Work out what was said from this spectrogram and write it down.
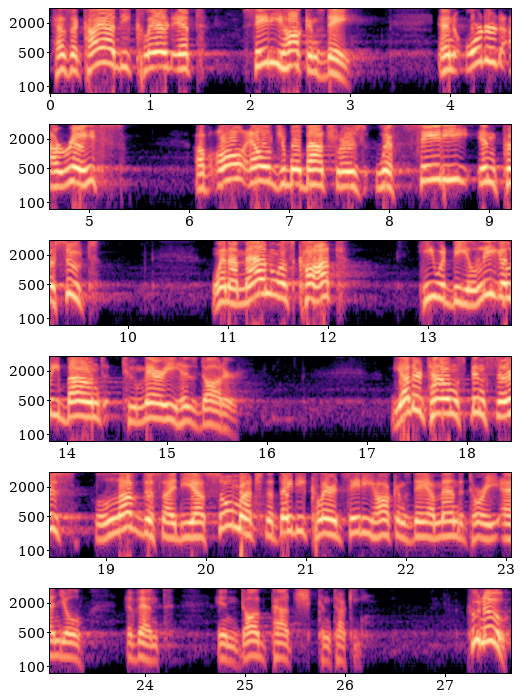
Hezekiah declared it Sadie Hawkins Day and ordered a race of all eligible bachelors with Sadie in pursuit. When a man was caught, he would be legally bound to marry his daughter. The other town spinsters loved this idea so much that they declared Sadie Hawkins Day a mandatory annual event in Dogpatch, Kentucky. Who knew?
